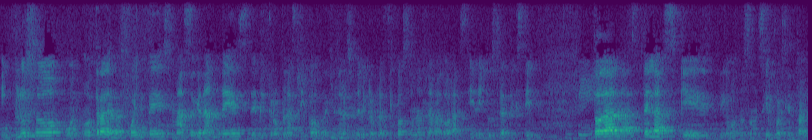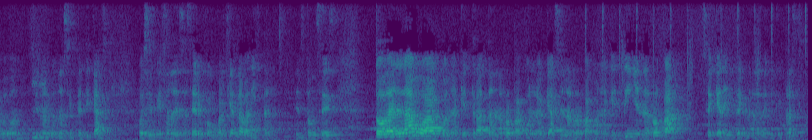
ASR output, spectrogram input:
Incluso otra de las fuentes más grandes de microplásticos, de generación de microplásticos, son las lavadoras y la industria textil. Okay. Todas las telas que, digamos, no son 100% algodón, sino uh -huh. algunas sintéticas, pues se empiezan a deshacer con cualquier lavadita. Entonces, toda el agua con la que tratan la ropa, con la que hacen la ropa, con la que tiñen la ropa, se queda impregnada de microplásticos.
